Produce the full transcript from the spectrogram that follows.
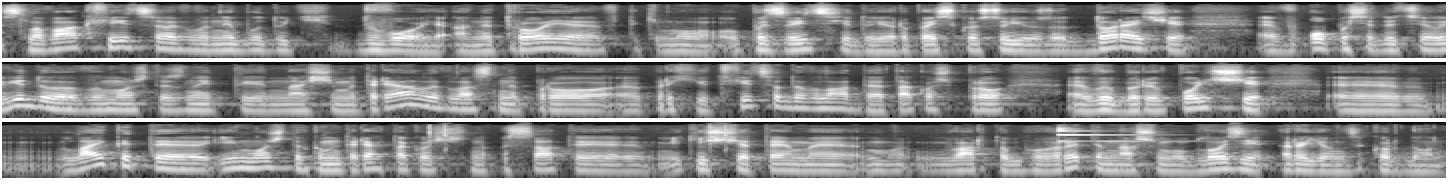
Словак Фіцо вони будуть двоє, а не троє в такому опозиції до Європейського Союзу. До речі, в описі до цього відео ви можете знайти наші матеріали власне про е, прихід Фіцо до влади, а також про е, вибори в Польщі. Лайкайте і можете в коментарях також написати, які ще теми варто обговорити в нашому блозі Район за кордон.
